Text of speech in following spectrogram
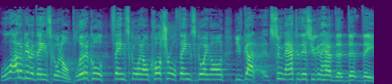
A lot of different things going on political things going on, cultural things going on. You've got, soon after this, you're going to have the, the, the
